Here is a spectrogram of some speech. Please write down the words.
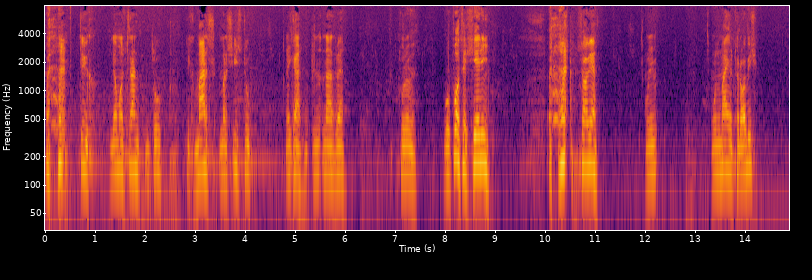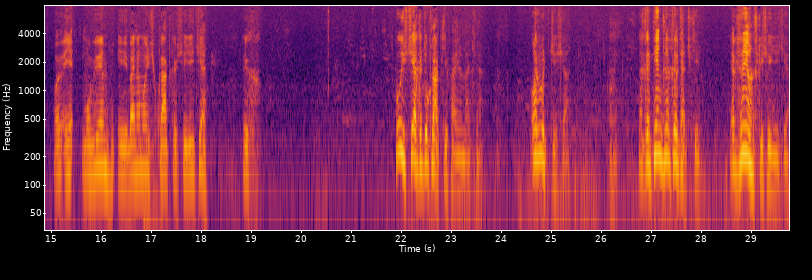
tych demonstrantów, tych marsz, marszystów, jak ja n- nazwę, którzy głupotę sieli sobie, oni, oni mają to robić, mówiłem i będę mówić w klatkach siedzicie tych spójrzcie jakie tu klatki fajne macie. Odwróćcie się. Takie piękne klateczki jak zajączki siedzicie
